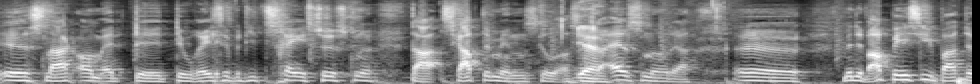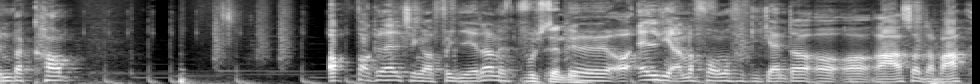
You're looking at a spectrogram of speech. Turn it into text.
øh, snak om, at øh, det jo reelt set var de tre søskende, der skabte mennesket, og så yeah. der alt sådan noget der. Øh, men det var basically bare dem, der kom og fuckede alting op for jætterne. Fuldstændig. Øh, og alle de andre former for giganter og, og raser, der var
